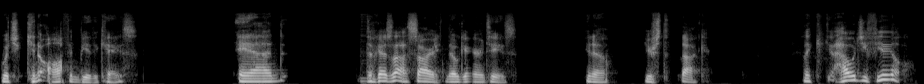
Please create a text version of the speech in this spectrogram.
which can often be the case. And the guy's, oh, sorry, no guarantees. You know, you're stuck. Like, how would you feel?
